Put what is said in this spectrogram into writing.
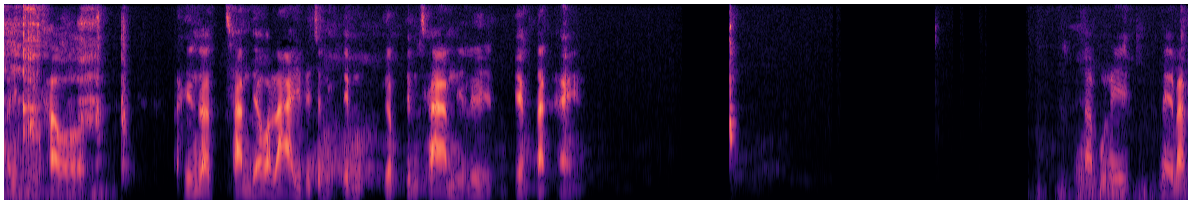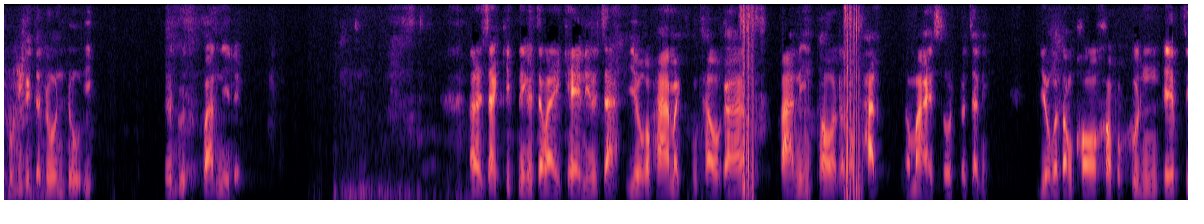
วันนี้กินข้าวเห็นแบบชามเดียวก็หลายอยู่ด้วยจะนี่เต็มเกือบเต็มชามนี่เลยเตรียมตักให้ ถ้าพรุ่งนี้ในมาพรุ่งนี้ก็จะโดนดุอีกเดี๋ยวดุทุกวันนี่เลยอะไรจากคลิปนี้ก็จะไว้แค่นี้นะจ๊ะโยกับพามากินข้าวกับปลานิ่ทอดแล้วก็พัดหน่อไม้สดนะจ๊ะนี่โยก็ต้องขอขอบพระคุณ FC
